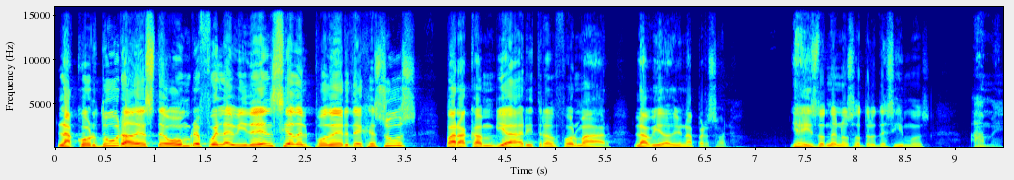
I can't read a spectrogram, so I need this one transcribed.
La cordura de este hombre fue la evidencia del poder de Jesús para cambiar y transformar la vida de una persona. Y ahí es donde nosotros decimos, amén.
